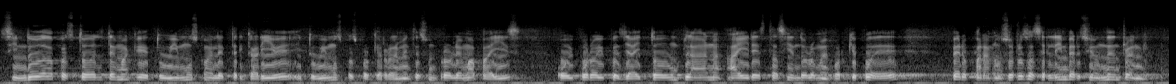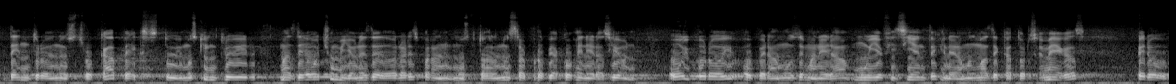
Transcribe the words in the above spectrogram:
Sin duda, pues todo el tema que tuvimos con Electricaribe y tuvimos pues porque realmente es un problema país, hoy por hoy pues ya hay todo un plan, Aire está haciendo lo mejor que puede, pero para nosotros hacer la inversión dentro, dentro de nuestro CAPEX tuvimos que incluir más de 8 millones de dólares para mostrar nuestra propia cogeneración. Hoy por hoy operamos de manera muy eficiente, generamos más de 14 megas, pero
